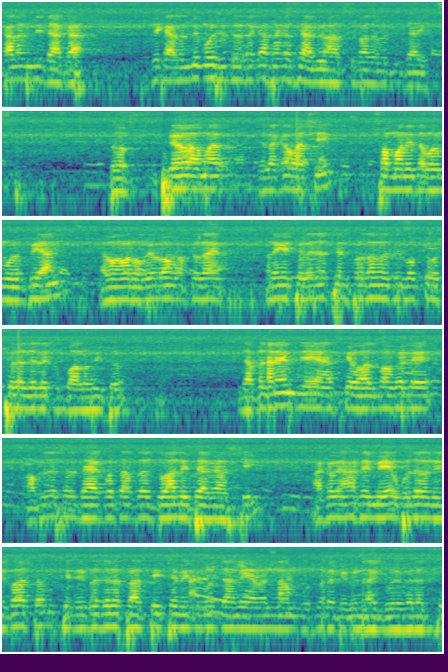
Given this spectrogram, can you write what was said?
কালান্দি, ঢাকা। যে কালান্দি মসজিদের কাছাকাছি আমিও আসছি, মাঝে মাঝে যাই। তো প্রিয় আমার এলাকাবাসী সম্মানিত আমার মুরব্বিয়ান এবং আমার অভিভাবক আপনারা অনেকে চলে যাচ্ছেন, প্রধান অতিথির বক্তব্য চলে গেলে খুব ভালো হইতো। যে আপনারা জানেন যে আজকে ওয়াজ মাহফিলে আপনাদের সাথে দেখা করতে আপনাদের দোয়া নিতে আমি আসছি। আগামী আটই মে উপজেলা নির্বাচন, সেই নির্বাচনে প্রার্থী হিসেবে ইতিমধ্যে আমি আমার নাম করে বিভিন্ন ঘুরে বেড়াচ্ছি।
